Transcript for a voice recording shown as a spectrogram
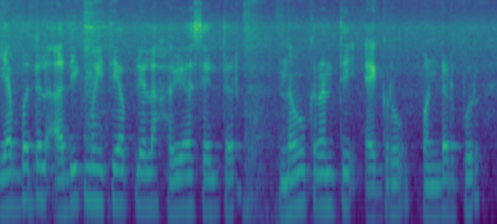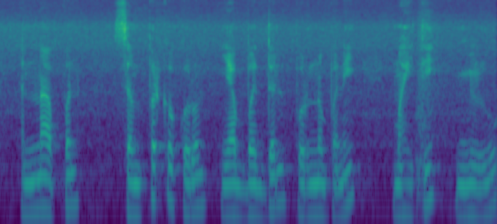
याबद्दल अधिक माहिती आपल्याला हवी असेल तर नवक्रांती ॲग्रो पंढरपूर यांना आपण संपर्क करून याबद्दल पूर्णपणे माहिती मिळवू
